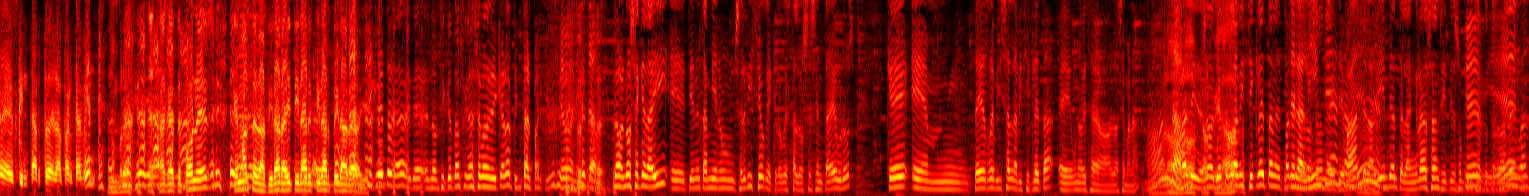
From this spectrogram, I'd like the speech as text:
eh, pintar todo el aparcamiento. Hombre, a que te pones, ¿qué más te da? Tirar ahí, tirar, tirar, tirar ahí. Eh, Don Cicleto al final se va a dedicar a pintar parkings. No, no se queda ahí. eh, tienen también un servicio que creo que está en los 60 euros que em, te revisan la bicicleta eh, una vez a la semana. Anda. Ah, no, yo tengo la bicicleta en el te parque, la no sé dónde, y te limpian van, te la limpian, te la engrasan, si tienes un Qué pinchazo te lo arreglan.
